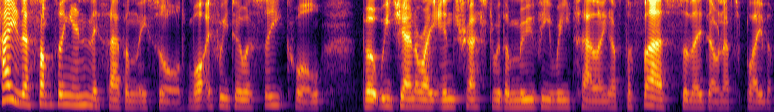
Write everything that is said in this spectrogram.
hey, there's something in this Heavenly Sword. What if we do a sequel, but we generate interest with a movie retelling of the first, so they don't have to play the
